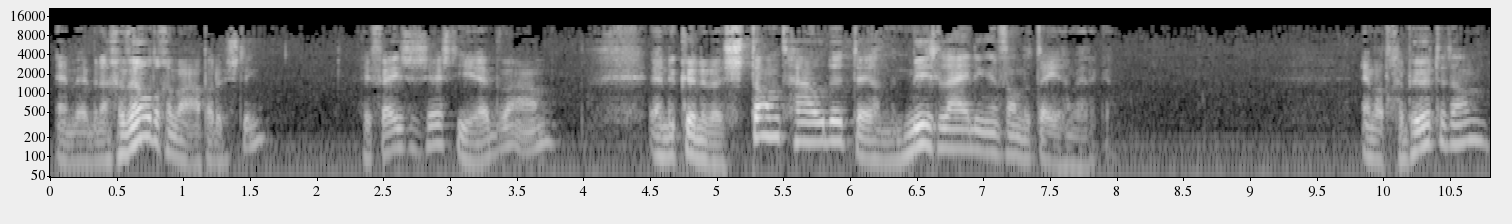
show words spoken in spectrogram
En we hebben een geweldige wapenrusting. Efeze 6, die hebben we aan. En dan kunnen we stand houden tegen de misleidingen van de tegenwerker. En wat gebeurt er dan?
